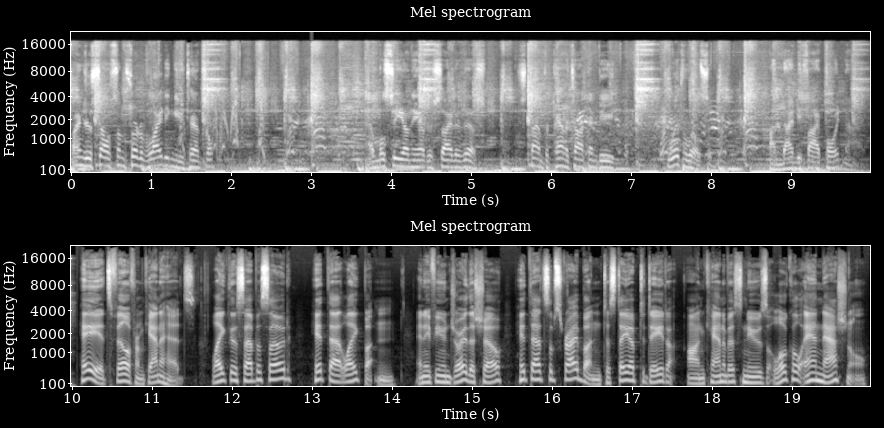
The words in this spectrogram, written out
Find yourself some sort of lighting utensil. And we'll see you on the other side of this. It's time for Canna Talk with Wilson on 95.9. Hey, it's Phil from Cannaheads. Like this episode? Hit that like button. And if you enjoy the show, hit that subscribe button to stay up to date on cannabis news, local and national.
